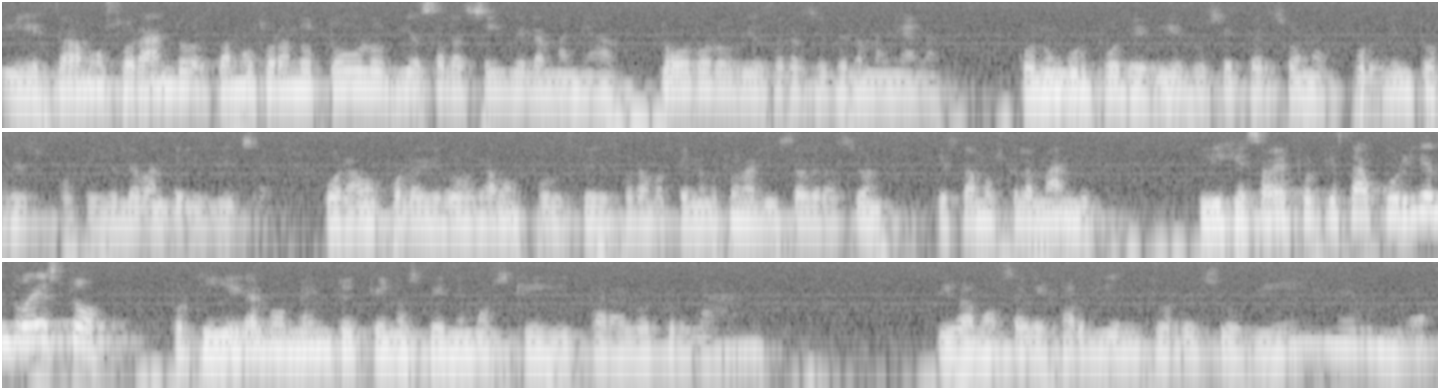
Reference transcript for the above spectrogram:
Y estábamos orando, estamos orando todos los días a las 6 de la mañana, todos los días a las 6 de la mañana con un grupo de 10, 12 personas por viento rezo, porque Dios levante la iglesia, oramos por la oramos por ustedes, oramos, tenemos una lista de oración, estamos clamando. Y dije, ¿sabes por qué está ocurriendo esto? Porque llega el momento en que nos tenemos que ir para el otro lado. Y vamos a dejar viento recio bien hermoso.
